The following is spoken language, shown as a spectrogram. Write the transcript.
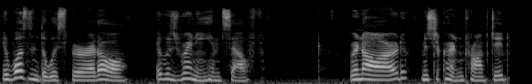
It wasn't the Whisperer at all. It was Reynie himself. Reynard, Mr. Curtain prompted.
